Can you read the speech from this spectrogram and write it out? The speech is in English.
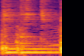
Hey!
